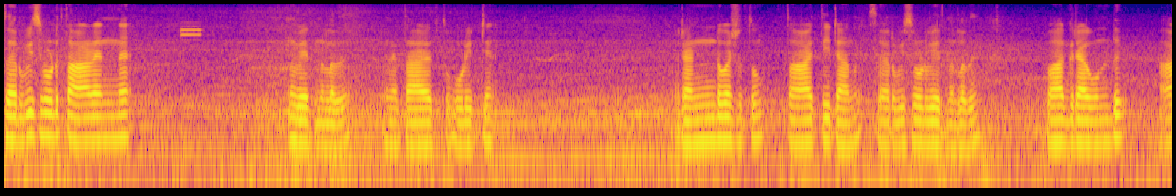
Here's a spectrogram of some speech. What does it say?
സർവീസ് റോഡ് താഴെ തന്നെ വരുന്നുള്ളത്. ഇങ്ങനെ താഴത്ത് കൂടിയിട്ട് രണ്ട് വശത്തും താഴ്ത്തിയിട്ടാണ് സർവീസ് റോഡ് വരുന്നുള്ളത്. അപ്പോൾ ആ ഗ്രൗണ്ട് ആ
